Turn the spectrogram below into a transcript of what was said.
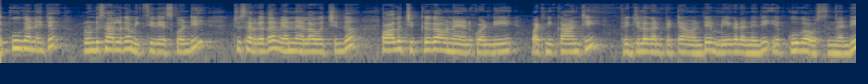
ఎక్కువగానైతే రెండు సార్లుగా మిక్సీ వేసుకోండి. చూసారు కదా వెన్న ఎలా వచ్చిందో. పాలు చిక్కగా ఉన్నాయనుకోండి వాటిని కాంచి ఫ్రిడ్జ్లో కానీ పెట్టామంటే మీగడ అనేది ఎక్కువగా వస్తుందండి.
